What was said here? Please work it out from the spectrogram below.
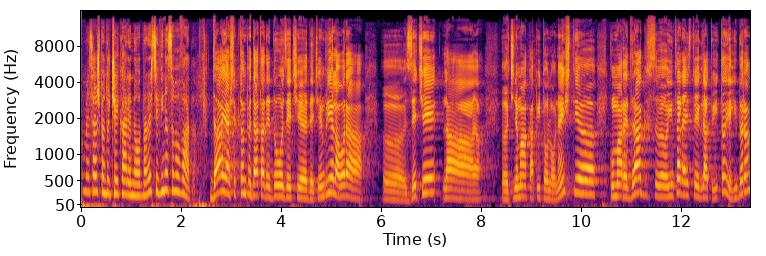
Un mesaj pentru cei care ne urmăresc, să vină să vă vadă. Da, îi așteptăm pe data de 20 decembrie la ora uh, 10 la uh, Cinema Capitol Onești. Uh, cu mare drag, uh, intrarea este gratuită, e liberă.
